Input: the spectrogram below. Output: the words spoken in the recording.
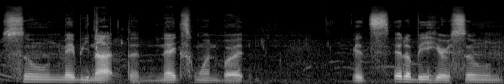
soon. Maybe not the next one, but it's it'll be here soon.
